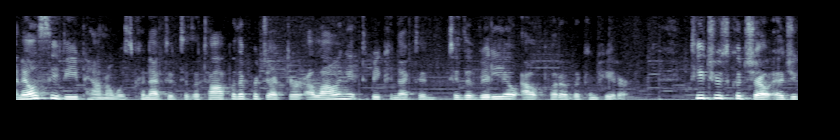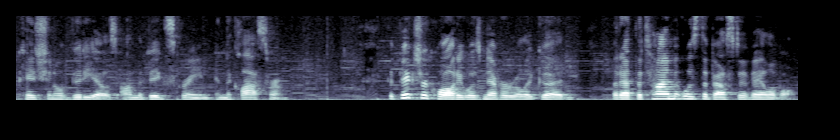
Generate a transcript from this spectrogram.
an LCD panel was connected to the top of the projector, allowing it to be connected to the video output of the computer. Teachers could show educational videos on the big screen in the classroom. The picture quality was never really good, but at the time it was the best available.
